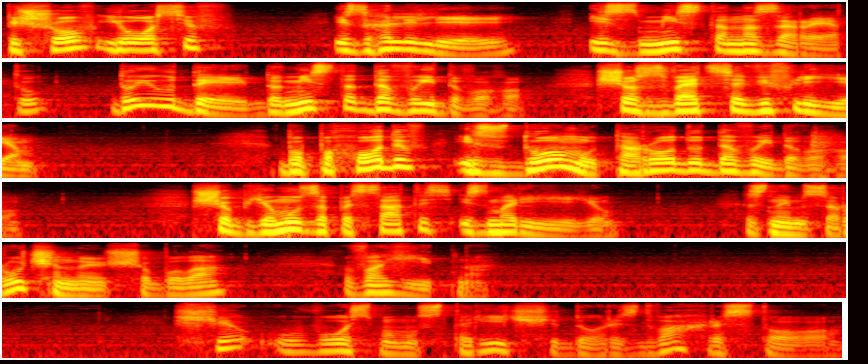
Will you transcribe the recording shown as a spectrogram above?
пішов Іосиф із Галілеї, із міста Назарету до Іудеї, до міста Давидового, що зветься Віфлієм, бо походив із дому та роду Давидового, щоб йому записатись із Марією, з ним зарученою, що була вагітна. Ще у восьмому сторіччі до Різдва Христового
